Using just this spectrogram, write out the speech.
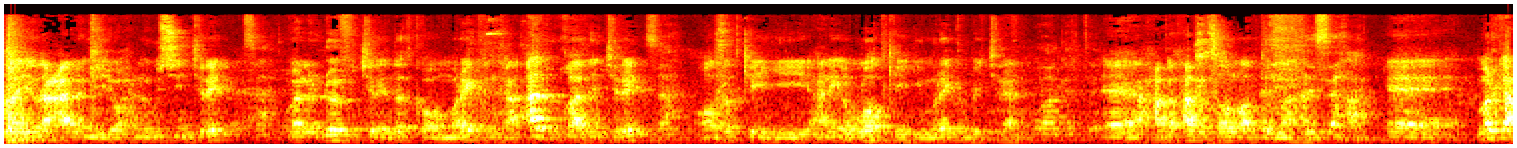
hay'ada caalamiya wax nagu siin jiray. Waa la dhoofi jiray dadka oo maraykanka aad u qaadan jiray. Oo dadkaygii aniga loodkaygii maraykan bay jiraan. Eh, xabad xabad soo laabtay maaha. Eh, marka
